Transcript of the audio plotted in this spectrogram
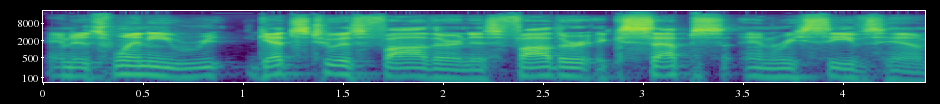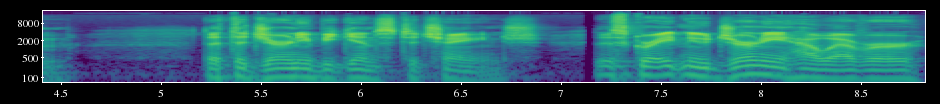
And it's when he re- gets to his father and his father accepts and receives him that the journey begins to change. This great new journey, however,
